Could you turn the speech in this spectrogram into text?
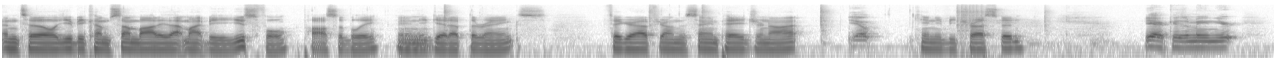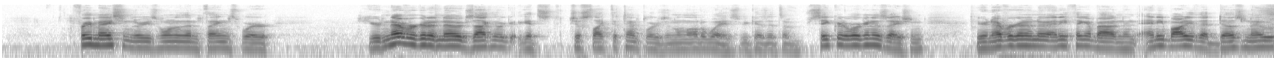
until you become somebody that might be useful, possibly, and you Mhm. get up the ranks, figure out if you're on the same page or not. Yep. Can you be trusted? Yeah, because I mean, you're Freemasonry is one of them things where you're never gonna know exactly. It's just like the Templars in a lot of ways because it's a secret organization. You're never gonna know anything about it, and anybody that does know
